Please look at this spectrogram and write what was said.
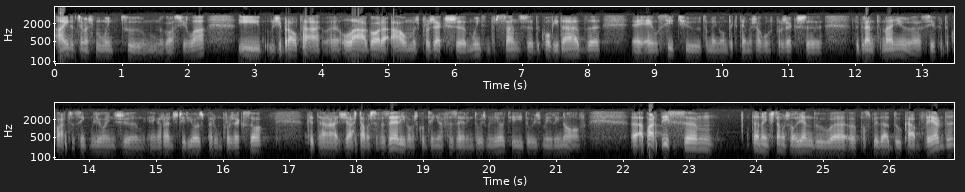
ainda temos muito negócio lá. E o Gibraltar, lá agora há uns projetos muito interessantes de qualidade. É um sítio também onde temos alguns projetos de grande tamanho, cerca de 4 a 5 milhões em arranjos exteriores para um projeto só que tá, já estávamos a fazer e vamos continuar a fazer em 2008 e 2009. A parte disso, um, também estamos olhando a, a, possibilidade do Cabo Verde,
